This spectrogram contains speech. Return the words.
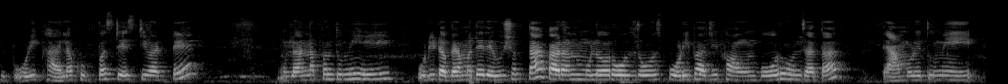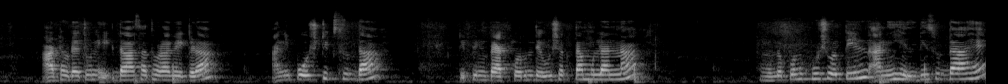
ही पोळी खायला खूपच टेस्टी वाटते. मुलांना पण तुम्ही ही पोळी डब्यामध्ये देऊ शकता कारण मुलं रोज रोज पोळी भाजी खाऊन बोर होऊन जातात. त्यामुळे तुम्ही आठवड्यातून एकदा असा थोडा वेगळा आणि पौष्टिकसुद्धा टिफिन पॅक करून देऊ शकता मुलांना. मुलं पण खुश होतील आणि हेल्दीसुद्धा आहे.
